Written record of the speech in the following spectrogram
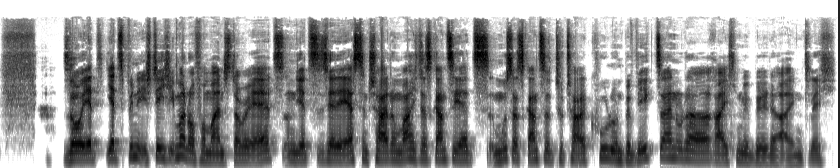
so, jetzt, jetzt bin ich, stehe ich immer noch vor meinen Story Ads und jetzt ist ja die erste Entscheidung, mache ich das Ganze jetzt, muss das Ganze total cool und bewegt sein oder reichen mir Bilder eigentlich?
